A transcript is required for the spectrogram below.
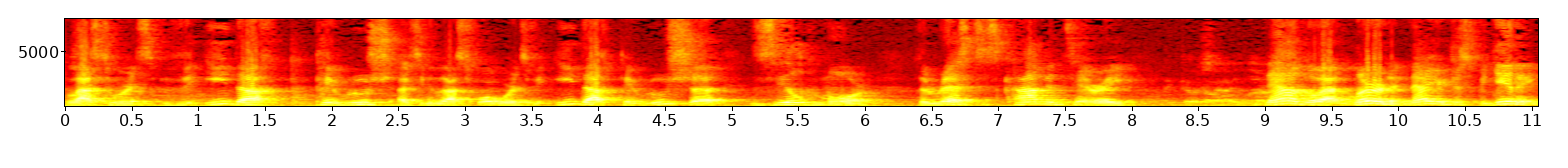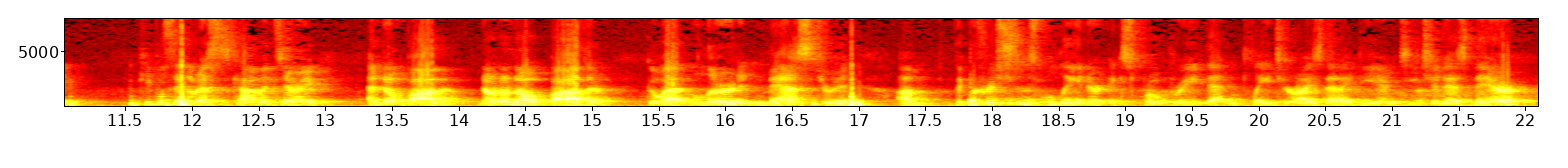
The last two words, v'idach perush. Excuse me, the last four words, v'idach perusha zilgmor. The rest is commentary. Now go out and learn it. Now you're just beginning. People say the rest is commentary and don't bother. No, no, no, bother. Go out and learn it and master it. Um, the Christians will later expropriate that and plagiarize that idea and teach it as their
